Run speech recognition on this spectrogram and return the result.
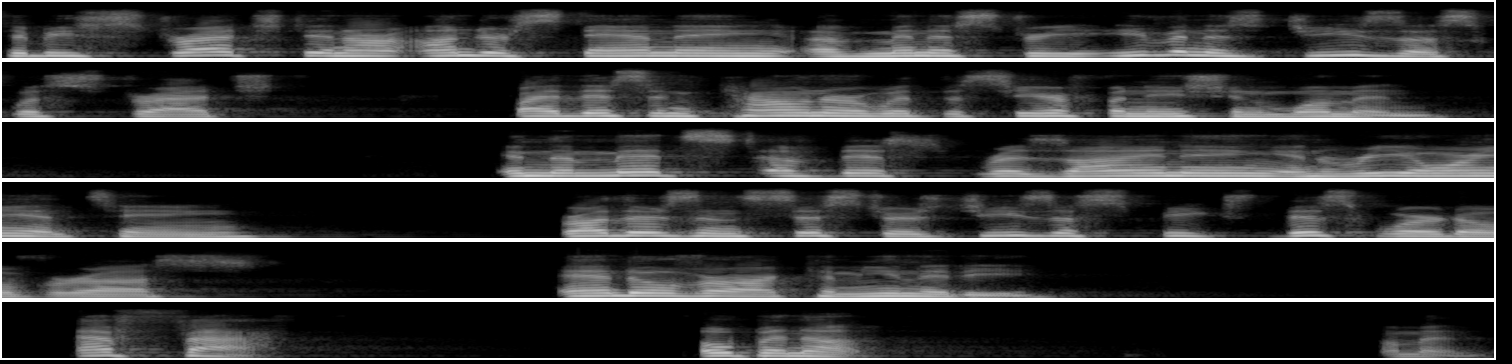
to be stretched in our understanding of ministry, even as Jesus was stretched by this encounter with the Syrophoenician woman. In the midst of this resigning and reorienting, brothers and sisters, Jesus speaks this word over us and over our community. Ephphath, open up. Amen.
